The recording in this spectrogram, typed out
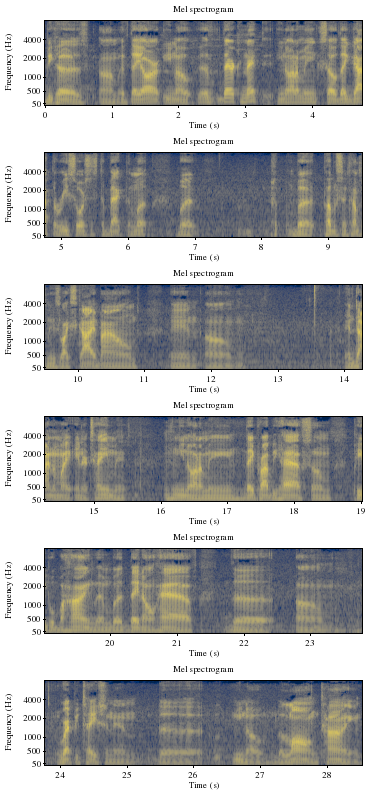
Because um, if they are, you know, they're connected, you know what I mean? So they got the resources to back them up. But but publishing companies like Skybound and um, and Dynamite Entertainment, you know what I mean? They probably have some people behind them, but they don't have the um, reputation and the you know the long time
